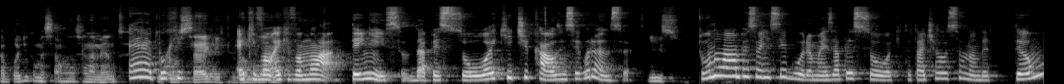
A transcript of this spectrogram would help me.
acabou de começar um relacionamento, É, porque consegue, é que, vamos, é que vamos lá, tem isso, da pessoa que te causa insegurança. Isso. Tu não é uma pessoa insegura, mas a pessoa que tu tá te relacionando é tão,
